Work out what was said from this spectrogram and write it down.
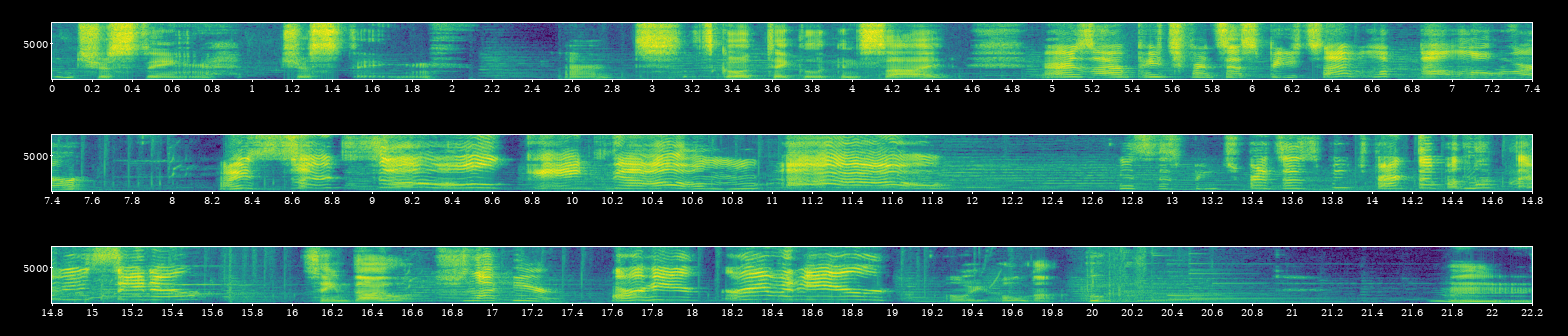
Interesting. Interesting. Alright, let's go take a look inside. There's our Peach Princess Peach. I've looked all over. I searched the whole kingdom. Oh! Princess Peach, Princess Peach backed up and left. Have you seen her? Same dialogue? She's not here. Or here. Or even here. Oh wait, hold on. Boop. Hmm.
